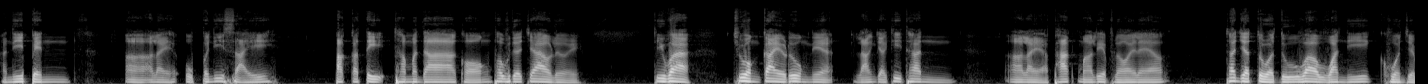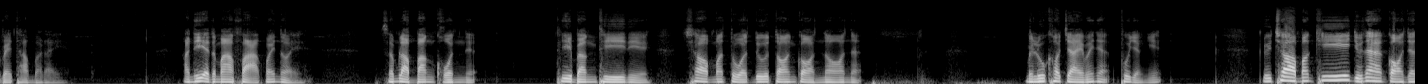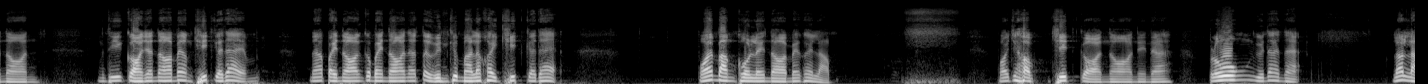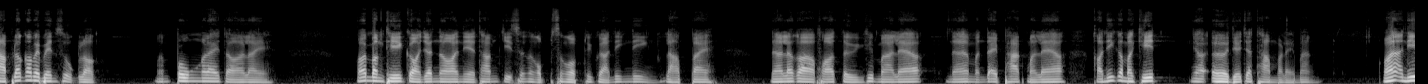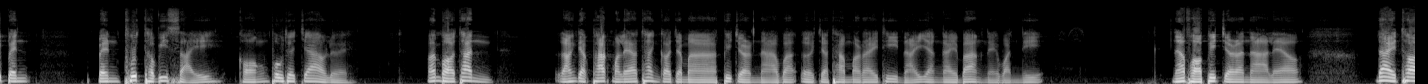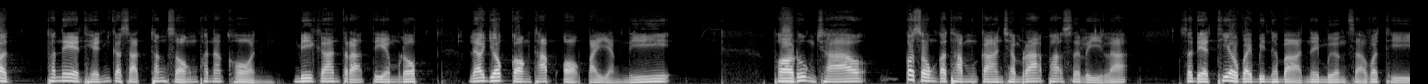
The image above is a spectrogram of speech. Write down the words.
อันนี้เป็นอะไรอุปนิสัยปกติธรรมดาของพระพุทธเจ้าเลย ที่ว่าช่วงใกล้รุ่งเนี่ยหลังจากที่ท่านอะไรอะพักมาเรียบร้อยแล้ว ท่านจะตรวจดูว่าวันนี้ควรจะไปทำอะไร อันนี้อาตมาฝากไว้หน่อยสำหรับบางคนเนี่ยที่บางทีนี่ชอบมาตรวจดูตอนก่อนนอนน่ะไม่รู้เข้าใจไหมเนี่ยพูดอย่างนี้ คือชอบมาคิดอยู่หน้าก่อนจะนอน บางทีก่อนจะนอนไม่ต้องคิดก็ได้นะไปนอนก็ไปนอนนะตื่นขึ้นมาแล้วค่อยคิดก็ได้ เพราะบางคนเลยนอนไม่ค่อยหลับ เพราะชอบคิดก่อนนอนนี่นะปรุงอยู่นั่นแหละแล้วหลับแล้วก็ไม่เป็นสุขหรอก มันปรุงอะไรต่ออะไร เพราะบางทีก่อนจะนอนเนี่ยทำจิตสงบสงบดีกว่านิ่งๆหลับไปนะแล้วก็พอตื่นขึ้นมาแล้วนะมันได้พักมาแล้ว คราวนี้ก็มาคิดเออเดี๋ยวจะทำอะไรมั่งเพราะอันนี้เป็น เป็นพุทธวิสัยของพระพุทธเจ้าเลยมันพอท่านหลังจากพักมาแล้วท่านก็จะมาพิจารณาว่า เออจะทำอะไรที่ไหนยังไงบ้างในวันนี้ นะพอพิจารณาแล้ว ได้ทอดพระเนตรเห็นกษัตริย์ทั้งสองพระนคร มีการตระเตรียมรบ แล้วยกกองทัพออกไปอย่างนี้ พอรุ่งเช้าก็ทรงกระทำการชำระพระสรีละ เสด็จเที่ยวไปบินทบาทในเมืองสาวัตถี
